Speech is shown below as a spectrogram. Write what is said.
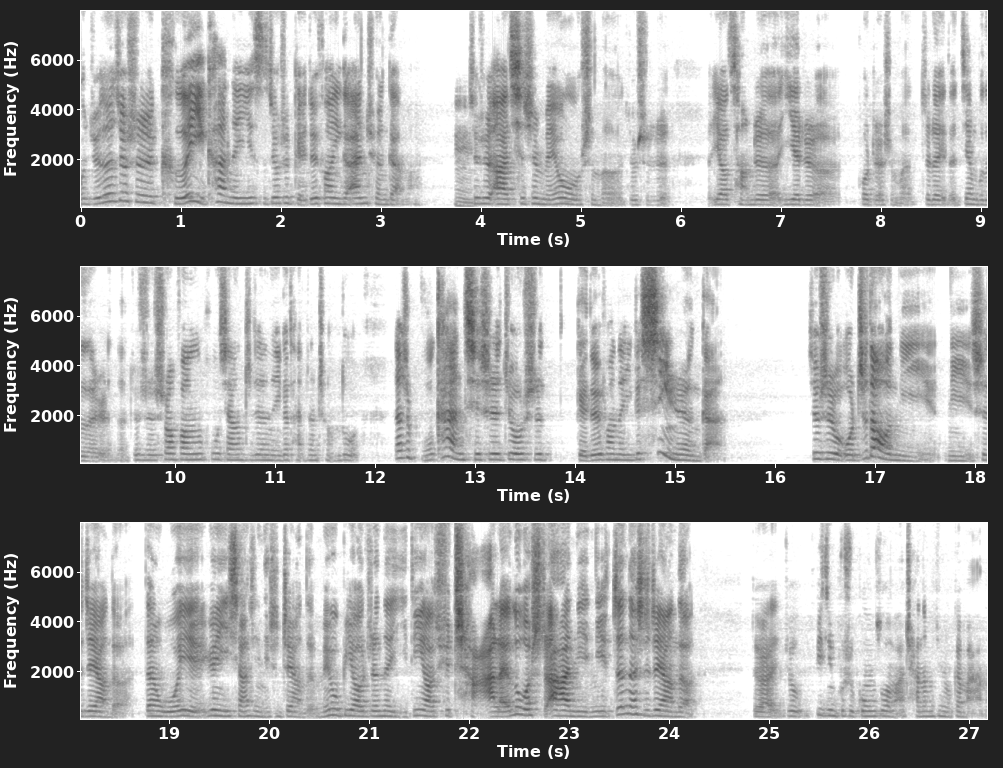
我觉得就是可以看的意思，就是给对方一个安全感嘛，嗯，就是啊，其实没有什么就是要藏着掖着或者什么之类的见不得的人的，就是双方互相之间的一个坦诚程度。但是不看其实就是给对方的一个信任感，就是我知道你你是这样的，但我也愿意相信你是这样的，没有必要真的一定要去查来落实啊，你你真的是这样的，对吧？就毕竟不是工作嘛，查那么清楚干嘛呢？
